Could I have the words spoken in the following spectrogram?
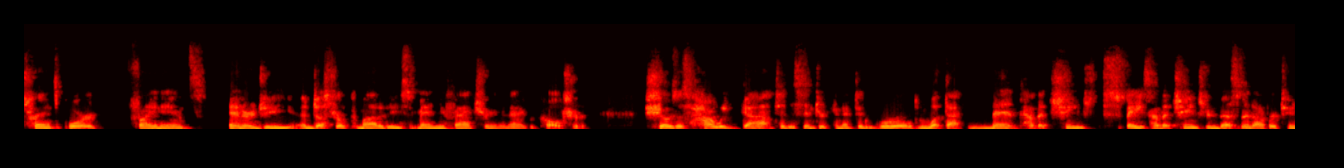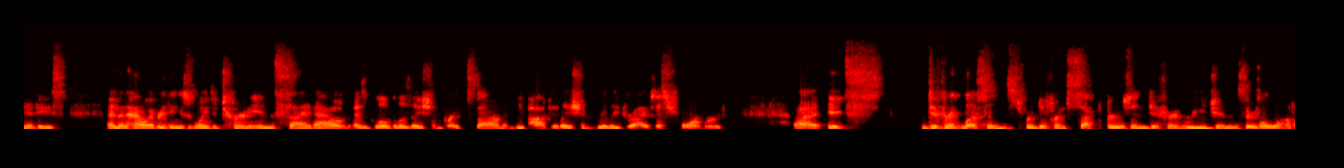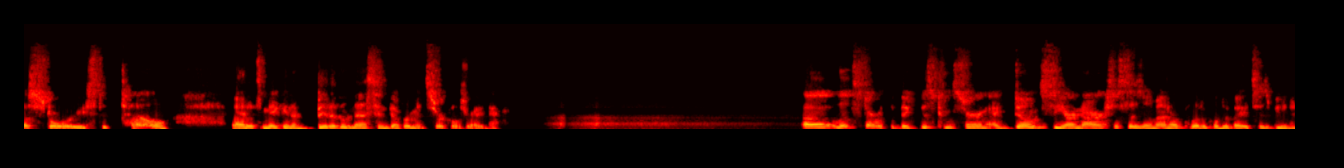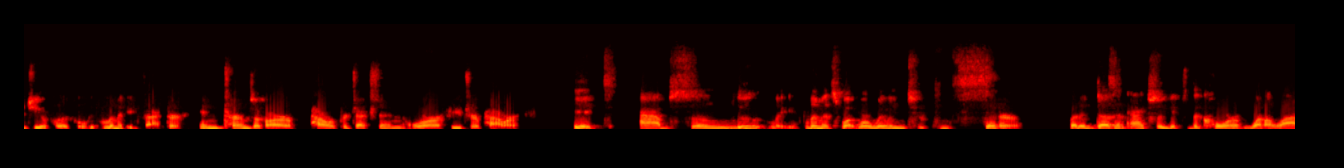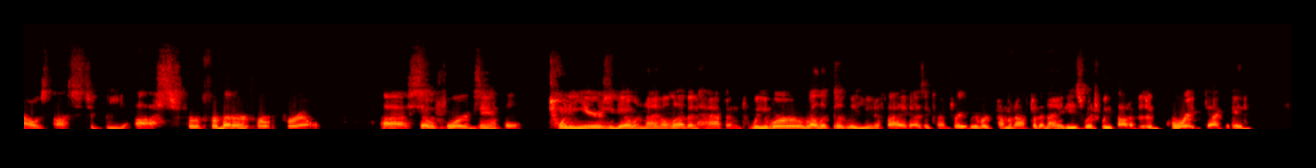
transport, finance, energy, industrial commodities, manufacturing, and agriculture. Shows us how we got to this interconnected world and what that meant, how that changed space, how that changed investment opportunities, and then how everything is going to turn inside out as globalization breaks down and depopulation really drives us forward. Uh, it's different lessons for different sectors in different regions. There's a lot of stories to tell, and it's making a bit of a mess in government circles right now. Uh, let's start with the biggest concern. I don't see our narcissism and our political debates as being a geopolitical limiting factor in terms of our power projection or our future power. It absolutely limits what we're willing to consider but it doesn't actually get to the core of what allows us to be us for, for better for, for ill. Uh, so, for example, 20 years ago when 9 11 happened, we were relatively unified as a country. We were coming off to the 90s, which we thought of as a great decade.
